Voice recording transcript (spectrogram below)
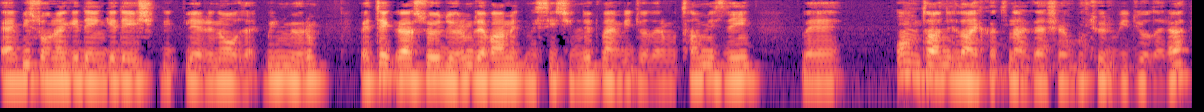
Yani bir sonraki denge değişiklikleri ne olacak bilmiyorum. Ve tekrar söylüyorum devam etmesi için lütfen videolarımı tam izleyin. Ve 10 tane like atın arkadaşlar bu tür videolara.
